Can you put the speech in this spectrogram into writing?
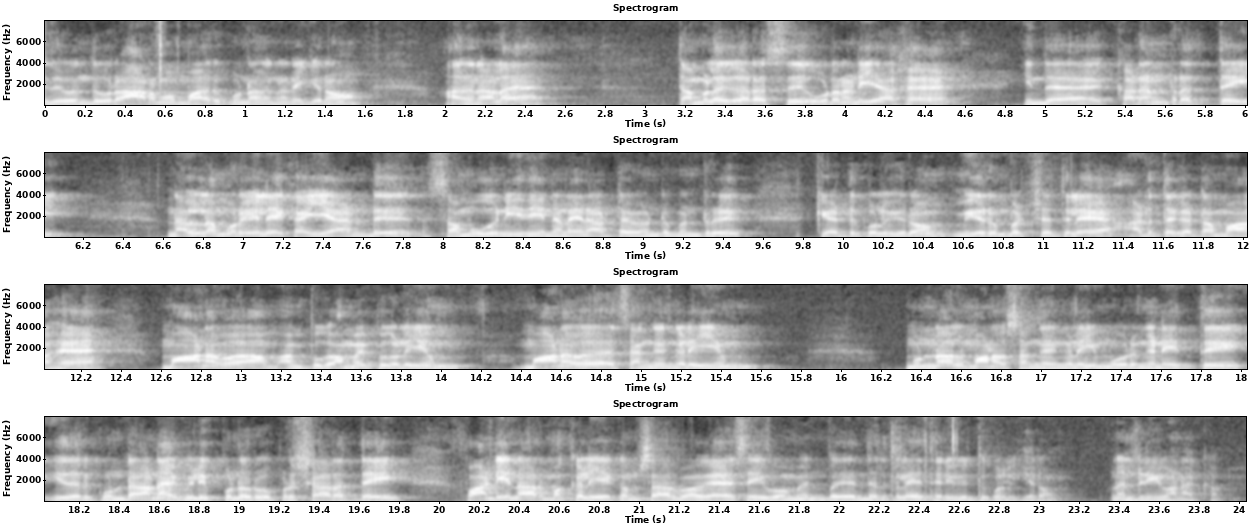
இது வந்து ஒரு ஆரம்பமாக இருக்கும்னு நாங்கள் நினைக்கிறோம். அதனால் தமிழக அரசு உடனடியாக இந்த கடன் ரத்தை நல்ல முறையிலே கையாண்டு சமூக நீதியை நிலைநாட்ட வேண்டும் என்று கேட்டுக்கொள்கிறோம். மீறும் பட்சத்திலே அடுத்த கட்டமாக மாணவ அமைப்பு அமைப்புகளையும் மாணவ சங்கங்களையும் முன்னாள் மாணவ சங்கங்களையும் ஒருங்கிணைத்து இதற்குண்டான விழிப்புணர்வு பிரச்சாரத்தை பாண்டியனார் மக்கள் இயக்கம் சார்பாக செய்வோம் என்பதை இந்த இடத்துல தெரிவித்துக் கொள்கிறோம். நன்றி வணக்கம்.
